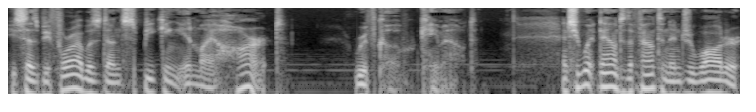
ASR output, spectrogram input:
He says, Before I was done speaking in my heart, Rivka came out. And she went down to the fountain and drew water.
